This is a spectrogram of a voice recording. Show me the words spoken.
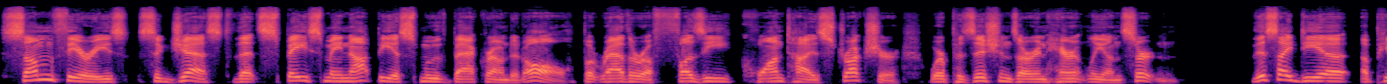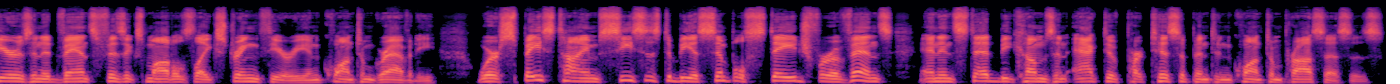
Some theories suggest that space may not be a smooth background at all, but rather a fuzzy, quantized structure where positions are inherently uncertain. This idea appears in advanced physics models like string theory and quantum gravity, where space-time ceases to be a simple stage for events and instead becomes an active participant in quantum processes.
